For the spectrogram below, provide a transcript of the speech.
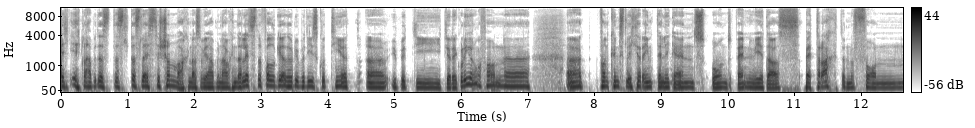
Ich, ich glaube, das, das, das lässt sich schon machen. Also wir haben auch in der letzten Folge darüber diskutiert, äh, über die, die Regulierung von, äh, äh von künstlicher Intelligenz und wenn wir das betrachten von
